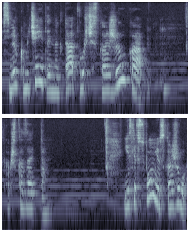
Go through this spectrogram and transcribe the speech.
Семерка мечей это иногда творческая жилка, как сказать там. Если вспомню, скажу,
